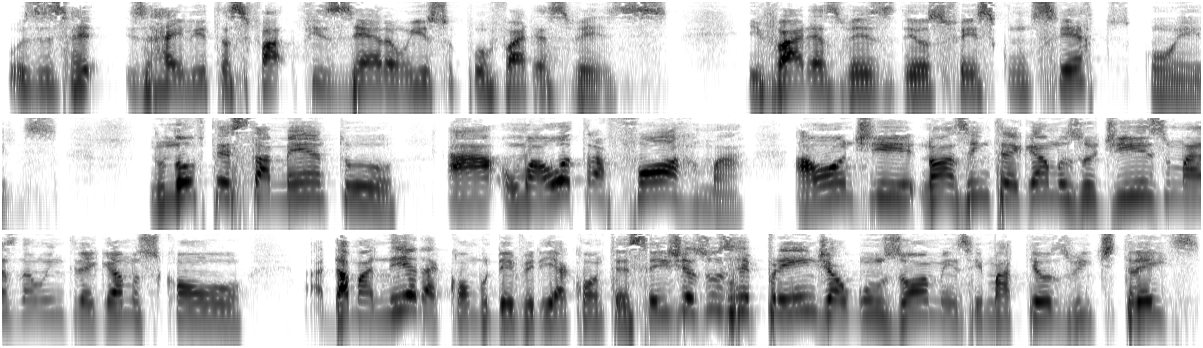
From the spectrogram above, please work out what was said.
Os israelitas fizeram isso por várias vezes. E várias vezes Deus fez concertos com eles. No Novo Testamento há uma outra forma, aonde nós entregamos o dízimo, mas não entregamos com da maneira como deveria acontecer. E Jesus repreende alguns homens em Mateus 23,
